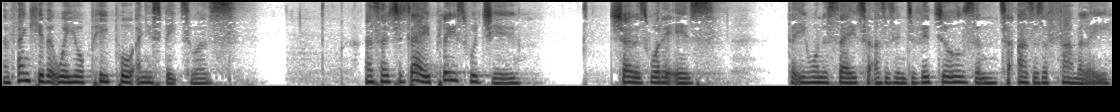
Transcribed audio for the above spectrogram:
And thank you that we're your people and you speak to us. And so today, please would you show us what it is that you want to say to us as individuals and to us as a family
